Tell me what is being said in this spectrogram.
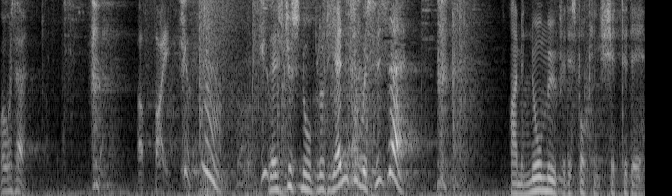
What was that? A fight. There's just no bloody end to us, is there? I'm in no mood for this fucking shit today.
